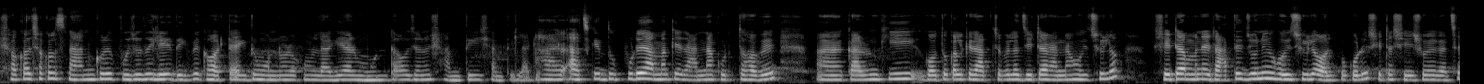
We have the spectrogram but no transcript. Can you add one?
সকাল সকাল স্নান করে পুজো দিলে দেখবে ঘরটা একদম অন্যরকম লাগে আর মনটাও যেন শান্তি শান্তি লাগে। আর আজকে দুপুরে আমাকে রান্না করতে হবে কারণ কি গতকালকে রাত্রেবেলা যেটা রান্না হয়েছিল, সেটা মানে রাতের জন্যই হয়েছিল অল্প করে, সেটা শেষ হয়ে গেছে।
